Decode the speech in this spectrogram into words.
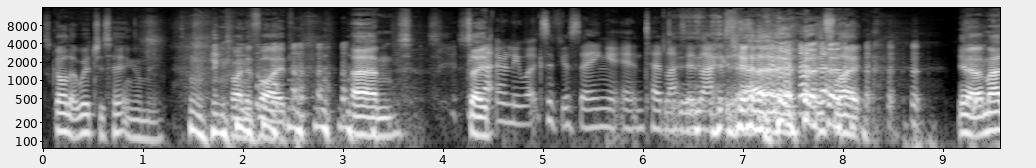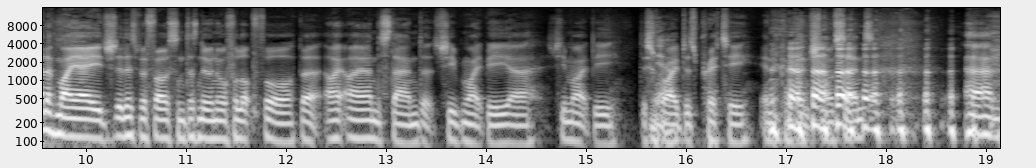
Scarlet Witch is hitting on me kind of vibe. Um, so that only works if you're saying it in Ted Lasso's accent. yeah, it's like you know, a man of my age, Elizabeth Olsen doesn't do an awful lot for, but I, I understand that she might be uh, she might be described as pretty in a conventional sense. Um,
